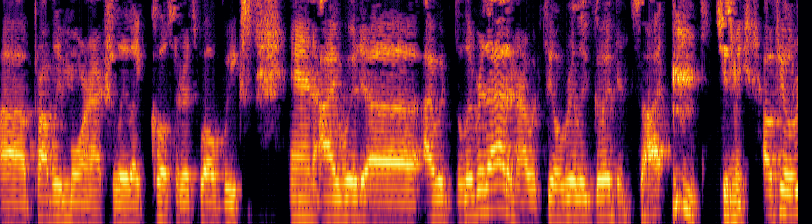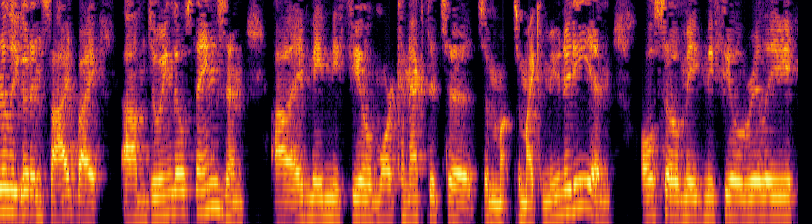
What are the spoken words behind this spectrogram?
uh, probably more actually, like closer to 12 weeks. And I would, uh, I would deliver that and I would feel really good inside. excuse me. I would feel really good inside by, um, doing those things. And, uh, it made me feel more connected to, to, to my community and also made me feel really,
